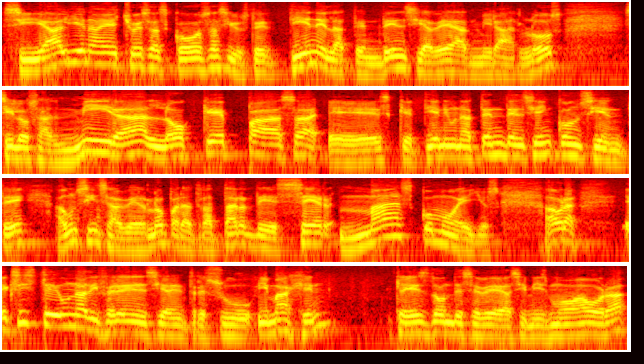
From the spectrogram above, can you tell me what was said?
Si alguien ha hecho esas cosas y usted tiene la tendencia de admirarlos, si los admira, lo que pasa es que tiene una tendencia inconsciente, aún sin saberlo, para tratar de ser más como ellos. Ahora, existe una diferencia entre su imagen, que es donde se ve a sí mismo ahora,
